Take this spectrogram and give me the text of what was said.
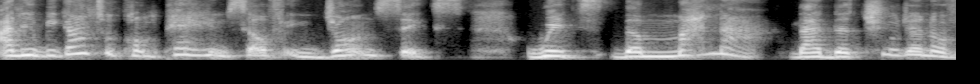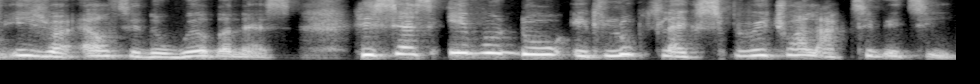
And he began to compare himself in John 6 with the manna that the children of Israel ate in the wilderness, he says, even though it looked like spiritual activity,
